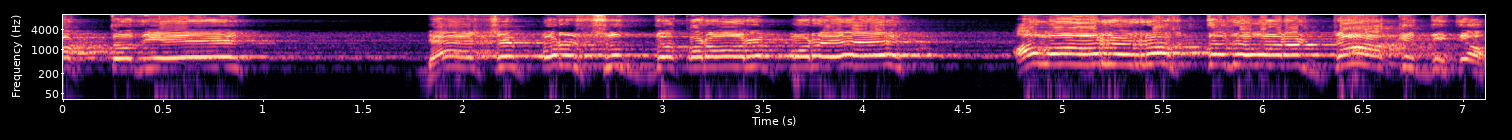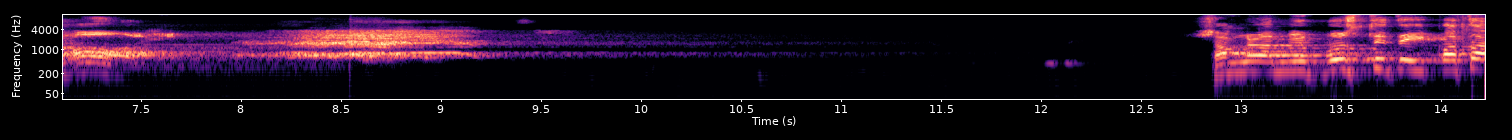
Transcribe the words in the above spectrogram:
রক্ত দিয়ে দেশে পরিশুদ্ধ করার পরে আবার রক্ত দেওয়ার ডাক দিতে হয়। সংগ্রামী উপস্থিত, এই কথা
